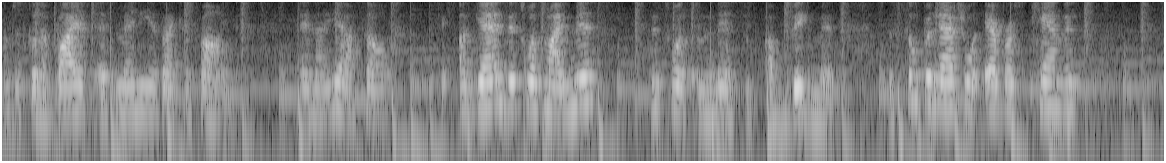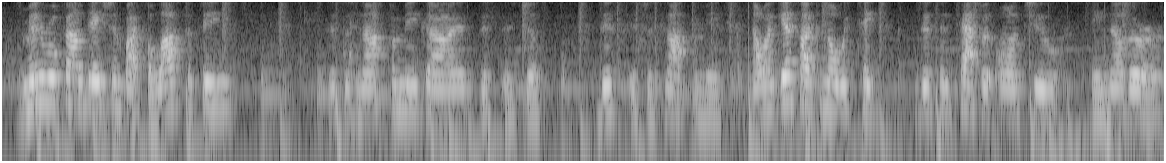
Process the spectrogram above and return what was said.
I'm just going to buy it as many as I can find. And uh, yeah, so again, this was my miss. This was a miss, a big miss the Supernatural Airbrush Canvas Mineral Foundation by Philosophy. This is not for me, guys. This is just, this is just not for me. Now, I guess I can always take this and tap it onto another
